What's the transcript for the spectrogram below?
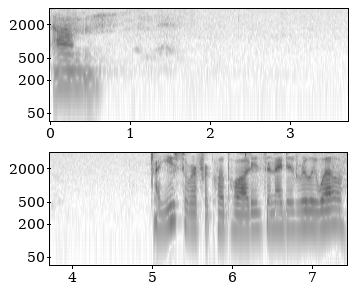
Um, I used to work for Club Pilates and I did really well.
